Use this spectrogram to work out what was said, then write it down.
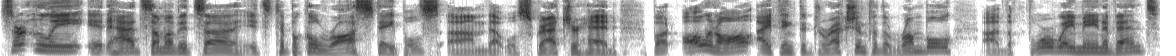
certainly, it had some of its uh, its typical Raw staples um, that will scratch your head. But all in all, I think the direction for the Rumble, uh, the four way main event,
